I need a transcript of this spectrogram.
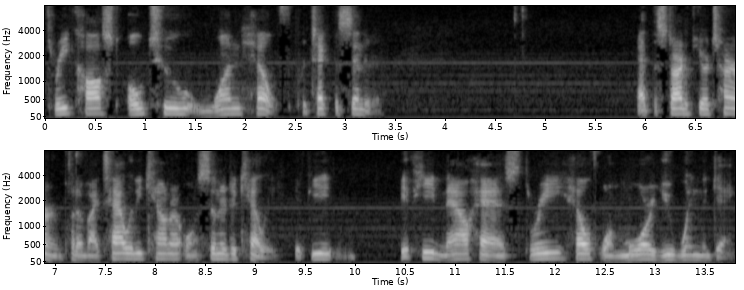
Three cost, O2, one health. Protect the senator. At the start of your turn, put a vitality counter on Senator Kelly. If he if he now has three health or more, you win the game.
